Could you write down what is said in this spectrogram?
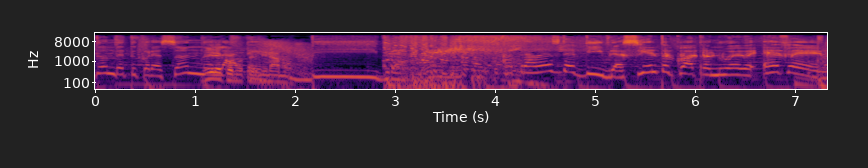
donde tu corazón no Mire late. cómo terminamos. Vibra. A través de Vibra 1049 FM.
